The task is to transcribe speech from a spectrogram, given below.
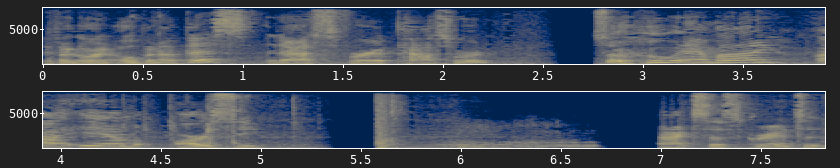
If I go and open up this, it asks for a password. So who am I? I am Arsi. Access granted.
